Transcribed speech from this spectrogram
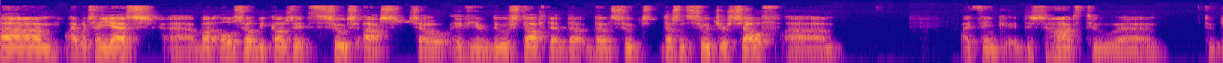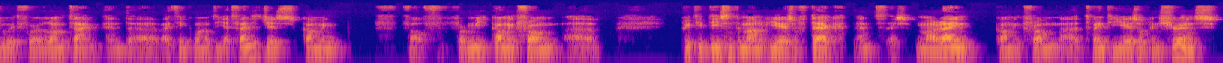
Um, I would say yes, uh, but also because it suits us. So if you do stuff that do, not suit doesn't suit yourself, um, I think it is hard to uh, to do it for a long time. And uh, I think one of the advantages coming for me coming from a uh, pretty decent amount of years of tech, and as Marijn coming from uh, 20 years of insurance,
